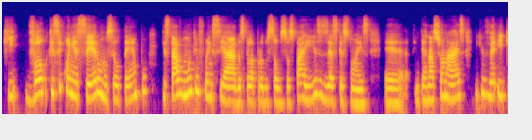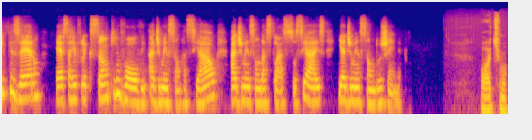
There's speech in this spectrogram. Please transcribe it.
que vão, que se conheceram no seu tempo, que estavam muito influenciadas pela produção dos seus países e as questões é, internacionais e que, e que fizeram essa reflexão que envolve a dimensão racial, a dimensão das classes sociais e a dimensão do gênero. Ótimo.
